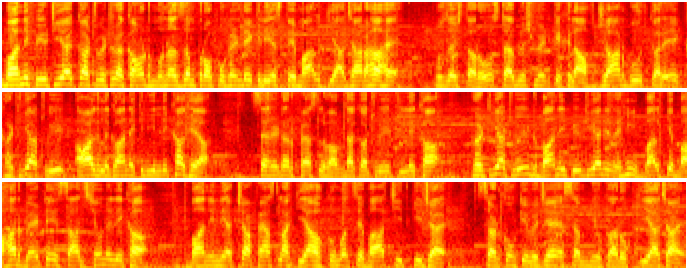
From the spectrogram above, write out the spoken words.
بانی پی ٹی آئی کا ٹویٹر اکاؤنٹ منظم پروپوگنڈے کے لیے استعمال کیا جا رہا ہے۔ گزشتہ روز اسٹیبلشمنٹ کے خلاف جان بوجھ کر ایک گھٹیا ٹویٹ آگ لگانے کے لیے لکھا گیا۔ سینیٹر فیصل وابڈا کا ٹویٹ لکھا، گھٹیا ٹویٹ بانی پی ٹی آئی نے نہیں بلکہ باہر بیٹھے سازشوں نے لکھا۔ بانی نے اچھا فیصلہ کیا حکومت سے بات چیت کی جائے، سڑکوں کے بجائے اسمبلیوں کا رخ کیا جائے۔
